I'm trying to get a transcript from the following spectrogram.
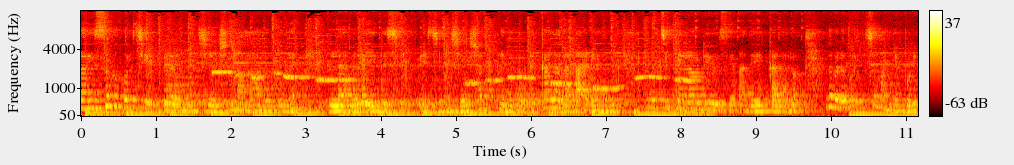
റൈസൊക്കെ കുറച്ച് ഇട്ട് കഴിഞ്ഞതിന് ശേഷം നമ്മൾ അതൊക്കെ ലെവൽ ചെയ്ത് വെച്ചതിന് ശേഷം ഇതിലോട്ട് കളറാണ് ആഡ് ചെയ്യുന്നത്. നമ്മൾ ചിക്കനിലോട്ട് യൂസ് ചെയ്യുന്ന അതേ കളറും അതുപോലെ കുറച്ച് മഞ്ഞൾപ്പൊടി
